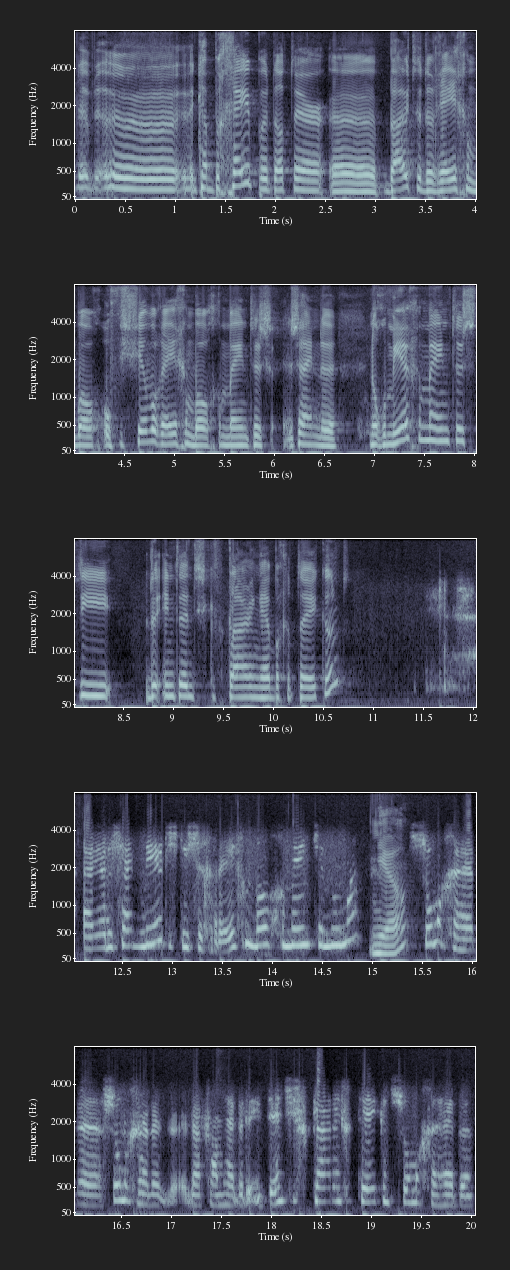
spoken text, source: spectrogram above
eh, ik heb begrepen dat er buiten de regenboog, officieel regenbooggemeentes, zijn er nog meer gemeentes die de intentieverklaring hebben getekend? Eh, ja, er zijn meer dus die zich regenbooggemeenten noemen. Ja. Sommige, hebben, sommige hebben, daarvan hebben de intentieverklaring getekend. Sommige hebben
